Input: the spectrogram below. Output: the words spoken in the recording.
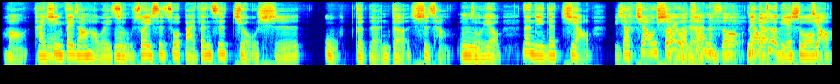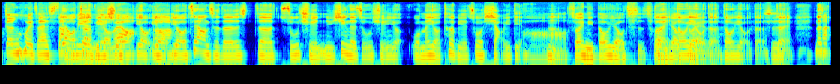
哈，弹性非常好为主，所以是做百分之九十五个人的市场左右。嗯、那你的脚比较娇小的人，所以我穿的时候要特别说，脚跟会在上面，要特别说，有有？有，嗯、有这样子的的族群，女性的族群有我们有特别做小一点哦，嗯、所以你都有尺寸对，对，都有的，都有的，是。对，那。那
